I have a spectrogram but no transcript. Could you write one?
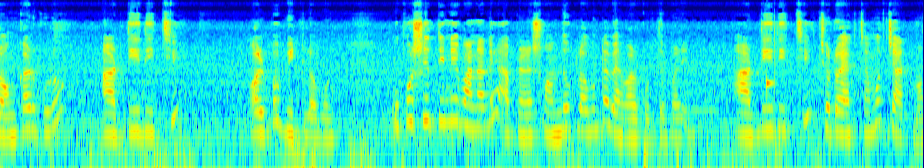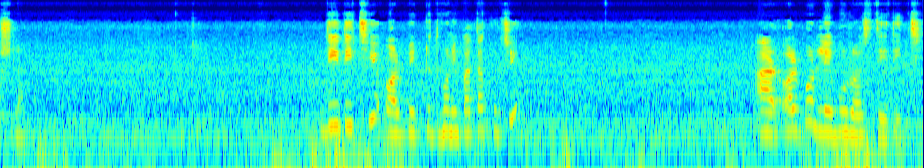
লঙ্কার গুঁড়ো আর দিয়ে দিচ্ছি অল্প বিট লবণ। উপসের দিনে বানালে আপনারা সন্দক লবণটা ব্যবহার করতে পারেন। আর দিয়ে দিচ্ছি ছোট এক চামচ চাট মশলা। দিয়ে দিচ্ছি অল্প একটু ধনে পাতা কুচি আর অল্প লেবু রস দিয়ে দিচ্ছি।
